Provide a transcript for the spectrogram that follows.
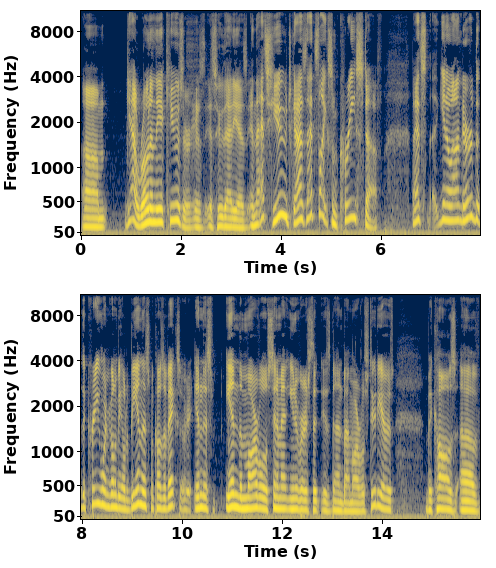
Um, yeah, Ronan the Accuser is is who that is, and that's huge, guys. That's like some Kree stuff. That's you know I'd heard that the Kree weren't going to be able to be in this because of X or in this in the Marvel Cinematic Universe that is done by Marvel Studios because of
